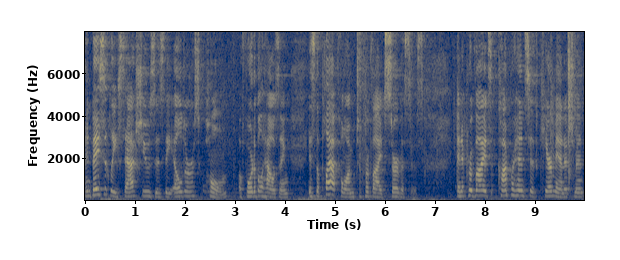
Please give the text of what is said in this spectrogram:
And basically, SASH uses the elder's home, affordable housing, is the platform to provide services and it provides comprehensive care management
